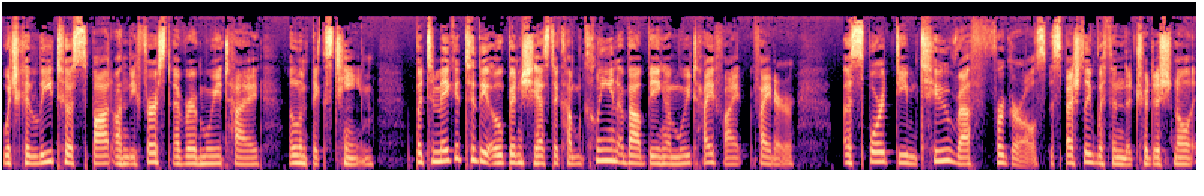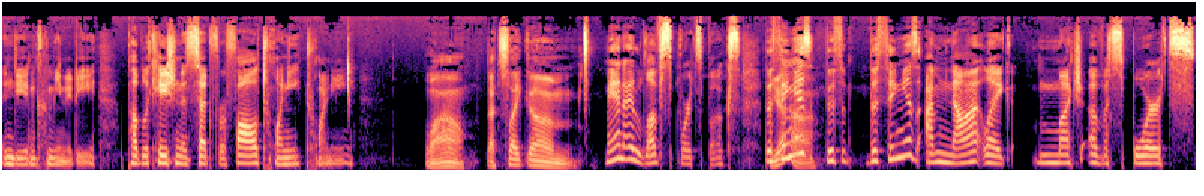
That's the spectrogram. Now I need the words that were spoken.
which could lead to a spot on the first ever Muay Thai Olympics team. But to make it to the Open, she has to come clean about being a Muay Thai fight- fighter, a sport deemed too rough for girls, especially within the traditional Indian community. Publication is set for fall 2020. Wow, that's like um, Man, I love sports books. The thing is, the, the thing is, I'm not like much of a sports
